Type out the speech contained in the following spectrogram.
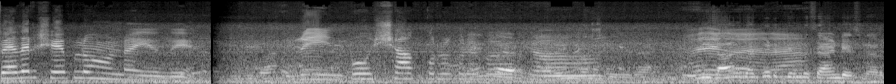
ఫెదర్ షేప్లో ఉన్నాయి ఇవి. రెయిన్బో షాక్ శాండ్ వేసినారు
